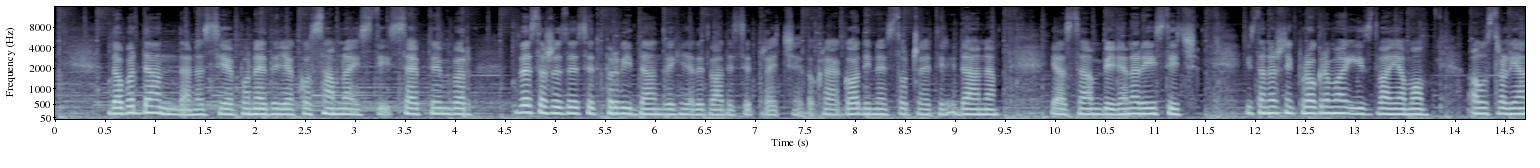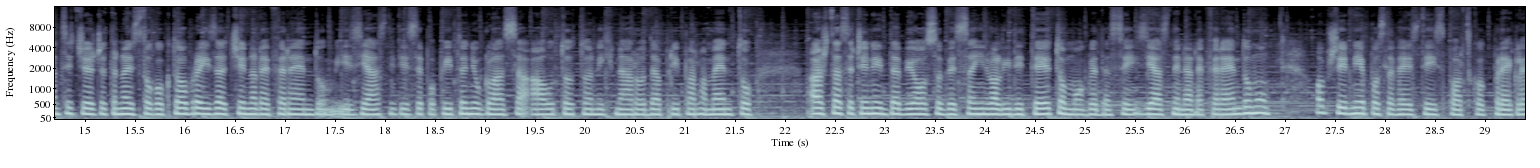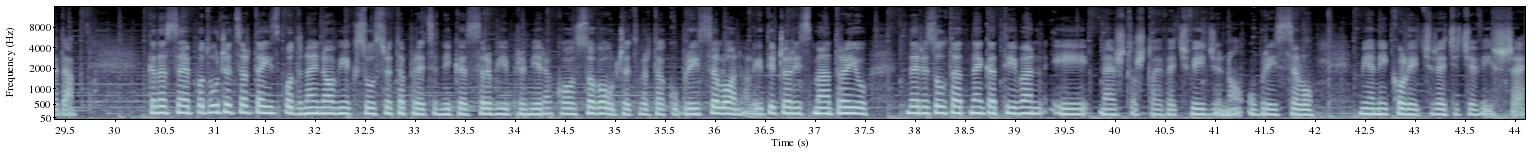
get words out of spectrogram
Dobar dan, danas je ponedeljak 18. septembar, 261. dan 2023. Do kraja godine 104 dana. Ja sam Biljana Ristić. Iz današnjeg programa izdvajamo Australijanci će 14. oktobra izaći na referendum i izjasniti se po pitanju glasa autotonih naroda pri parlamentu. A šta se čini da bi osobe sa invaliditetom mogle da se izjasne na referendumu? Opširnije posle vesti iz sportskog pregleda. Kada se podvuče crta ispod najnovijeg susreta predsjednika Srbije i premijera Kosova u četvrtak u Briselu, analitičari smatraju da je rezultat negativan i nešto što je već viđeno u Briselu. Mija Nikolić reći će više.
